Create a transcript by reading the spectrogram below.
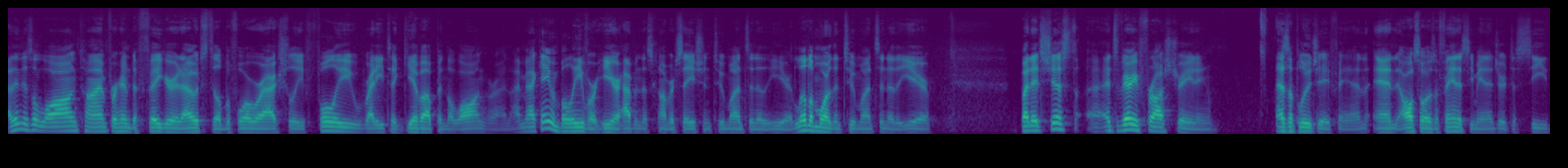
I think there's a long time for him to figure it out still before we're actually fully ready to give up in the long run. I mean, I can't even believe we're here having this conversation two months into the year, a little more than two months into the year. But it's just, uh, it's very frustrating as a Blue Jay fan and also as a fantasy manager to see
